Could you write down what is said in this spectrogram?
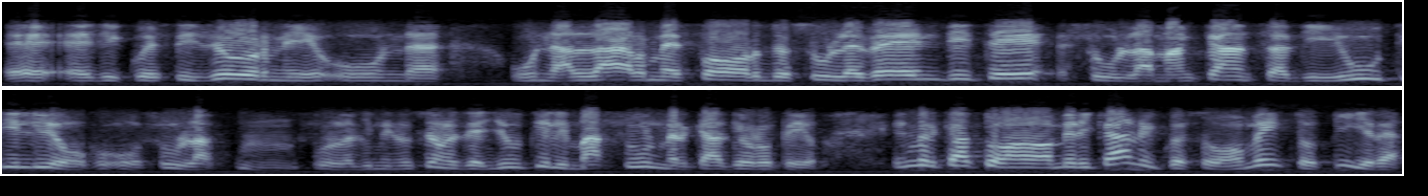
è di questi giorni un, un, allarme Ford sulle vendite, sulla mancanza di utili o, o sulla, mh, mm, sulla, diminuzione degli utili, ma sul mercato europeo. Il mercato americano in questo momento tira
